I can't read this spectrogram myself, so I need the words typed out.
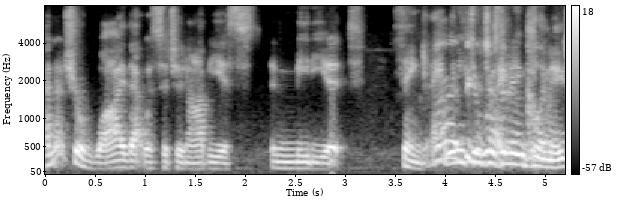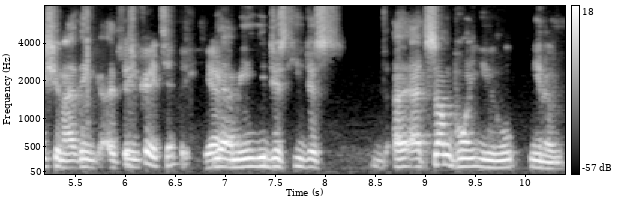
I'm not sure why that was such an obvious, immediate thing. Hey, I need think to it's just write, an you know? inclination. I think. I It's just creativity. Yeah. Yeah. I mean, you just, you just, uh, at some point, you, you know,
